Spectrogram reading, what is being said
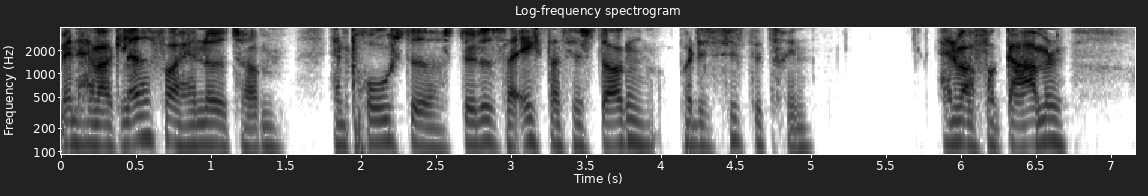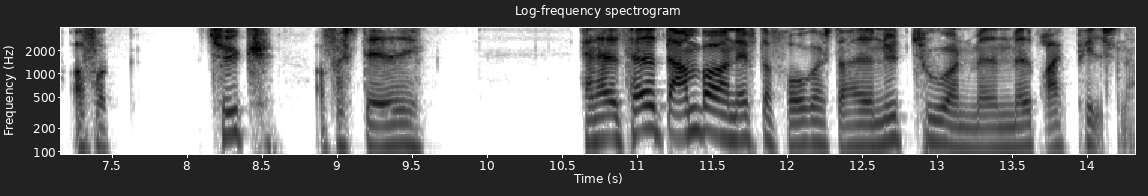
Men han var glad for at have nået toppen. Han prostede og støttede sig ekstra til stokken på det sidste trin. Han var for gammel og for tyk og for stedig. Han havde taget damperen efter frokost og havde nyt turen med en medbragt pilsner.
